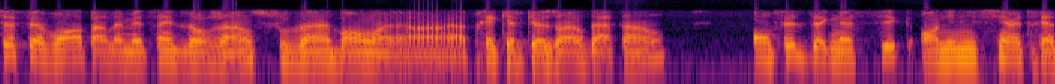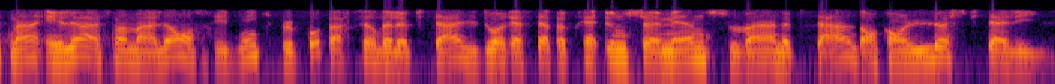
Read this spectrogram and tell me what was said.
se fait voir par le médecin de l'urgence, souvent, bon, euh, après quelques heures d'attente. On fait le diagnostic, on initie un traitement, et là, à ce moment-là, on sait bien qu'il peut pas partir de l'hôpital. Il doit rester à peu près une semaine, souvent, à l'hôpital. Donc, on l'hospitalise.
